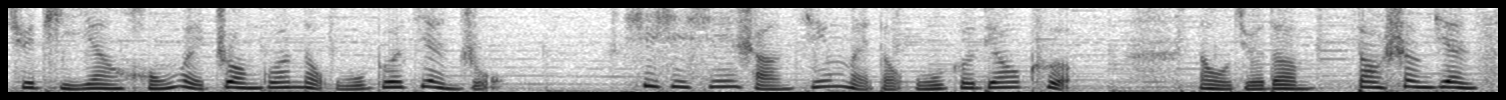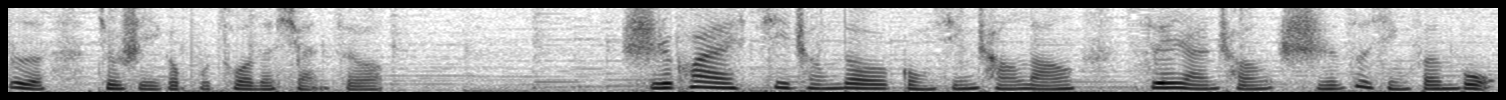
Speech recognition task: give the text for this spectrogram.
去体验宏伟壮观的吴哥建筑，细细欣赏精美的吴哥雕刻，那我觉得到圣剑寺就是一个不错的选择。石块砌成的拱形长廊虽然呈十字形分布，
